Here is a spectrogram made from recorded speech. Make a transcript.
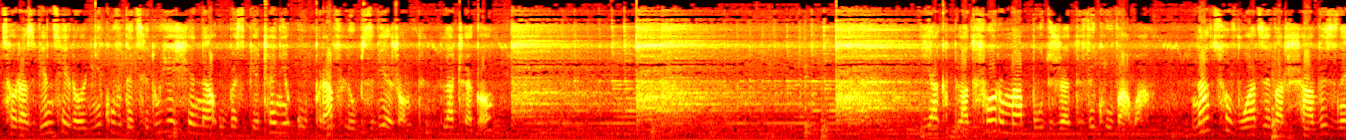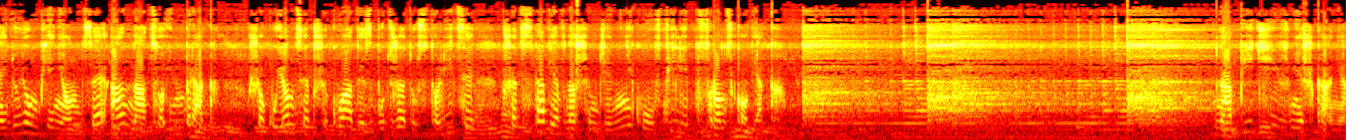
Coraz więcej rolników decyduje się na ubezpieczenie upraw lub zwierząt. Dlaczego? Jak Platforma budżet wykuwała. Na co władze Warszawy znajdują pieniądze, a na co im brak? Szokujące przykłady z budżetu stolicy przedstawia w naszym dzienniku Filip Frąckowiak. Nabici w mieszkania.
